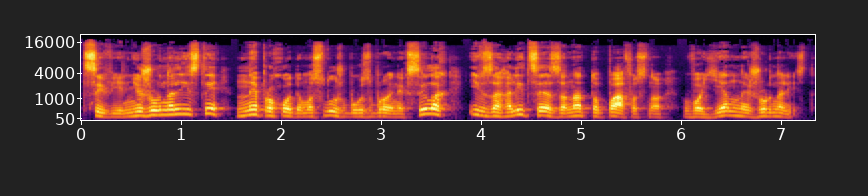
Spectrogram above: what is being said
цивільні журналісти, не проходимо службу у Збройних силах, і взагалі це занадто пафосно воєнний журналіст.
